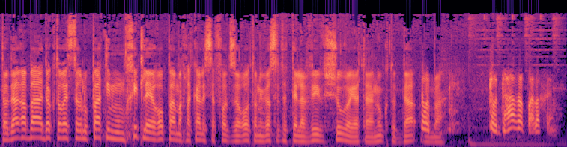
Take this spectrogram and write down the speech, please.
תודה רבה, דוקטור אסתר לופטין, מומחית לאירופה, מחלקה לשפות זרות, אוניברסיטת תל אביב. שוב היה תענוג, תודה רבה. תודה רבה לכם.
